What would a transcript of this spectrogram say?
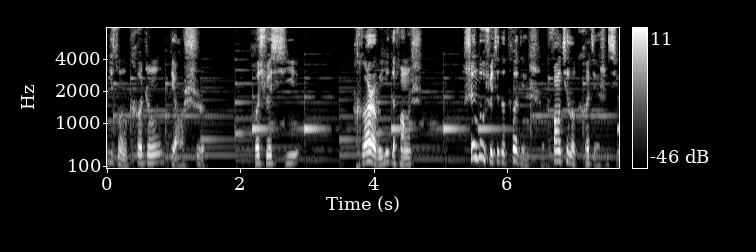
一种特征表示和学习合二为一的方式。深度学习的特点是放弃了可解释性，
